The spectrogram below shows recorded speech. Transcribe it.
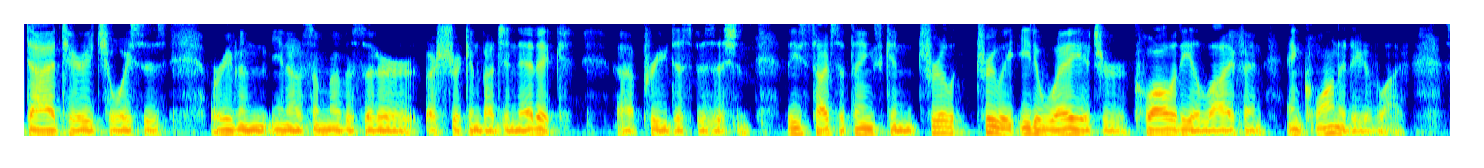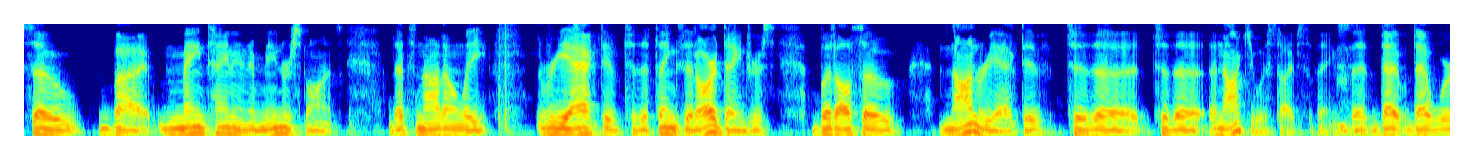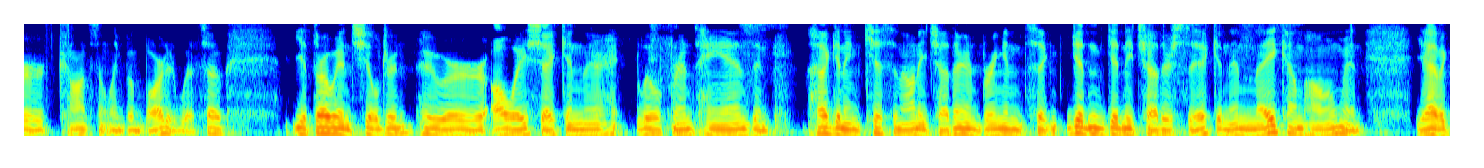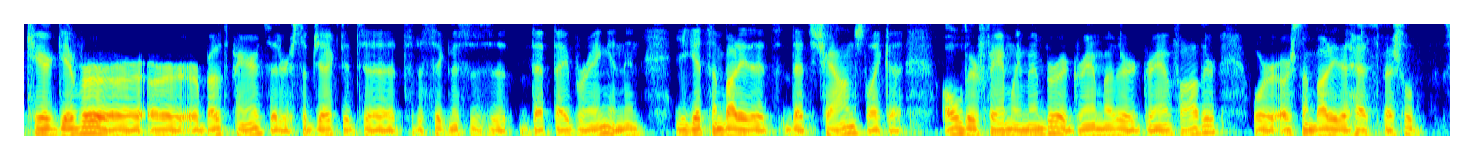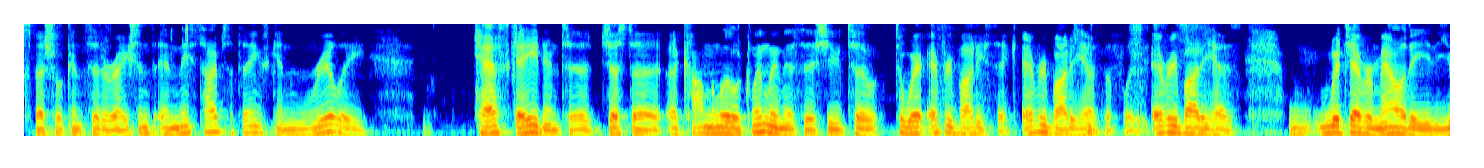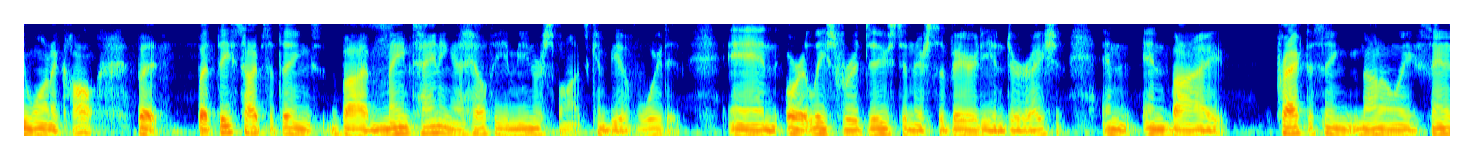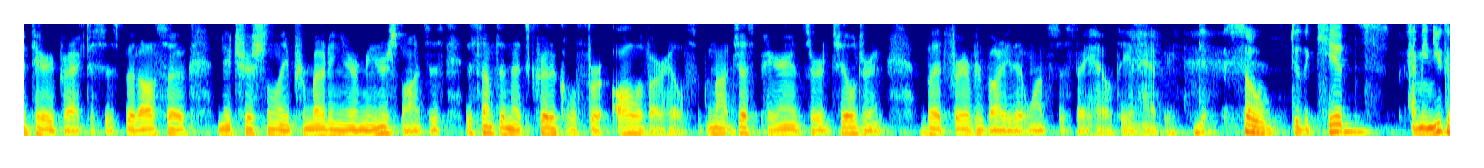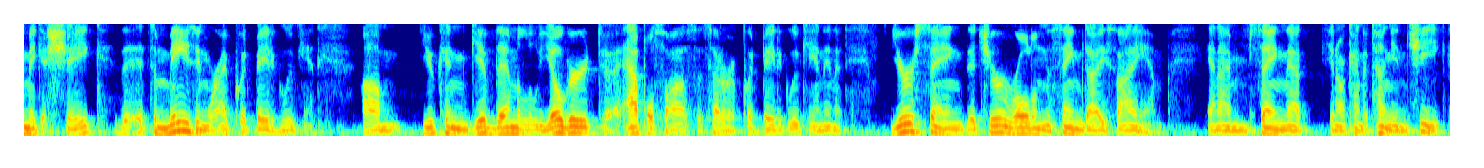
dietary choices, or even, you know, some of us that are, are stricken by genetic uh, predispositions. These types of things can truly, truly eat away at your quality of life and, and quantity of life. So, by maintaining an immune response that's not only reactive to the things that are dangerous, but also non-reactive to the to the innocuous types of things mm-hmm. that that that we're constantly bombarded with. So you throw in children who are always shaking their little friends' hands and hugging and kissing on each other and bringing sick, getting getting each other sick, and then they come home and you have a caregiver or, or, or, both parents that are subjected to, to the sicknesses that they bring, and then you get somebody that's that's challenged, like a older family member, a grandmother or grandfather, or, or somebody that has special special considerations, and these types of things can really cascade into just a, a, common little cleanliness issue to, to where everybody's sick. Everybody has the flu. Everybody has whichever malady you want to call. But but these types of things, by maintaining a healthy immune response, can be avoided, and or at least reduced in their severity and duration. And and by practicing not only sanitary practices but also nutritionally promoting your immune responses is something that's critical for all of our health, not just parents or children, but for everybody that wants to stay healthy and happy. So, do the kids? I mean, you can make a shake. It's amazing where I put beta glucan. Um, you can give them a little yogurt, uh, applesauce, et cetera, put beta glucan in it. You're saying that you're rolling the same dice I am and I'm saying that, you know, kind of tongue in cheek.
